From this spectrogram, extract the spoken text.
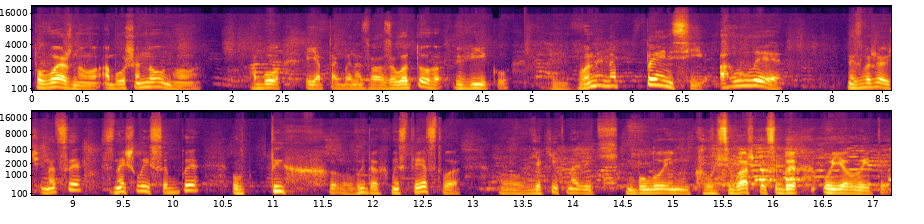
поважного або шановного, або я б так би назвав золотого віку. Вони на пенсії, але незважаючи на це, знайшли себе у тих видах мистецтва, в яких навіть було їм колись важко себе уявити.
